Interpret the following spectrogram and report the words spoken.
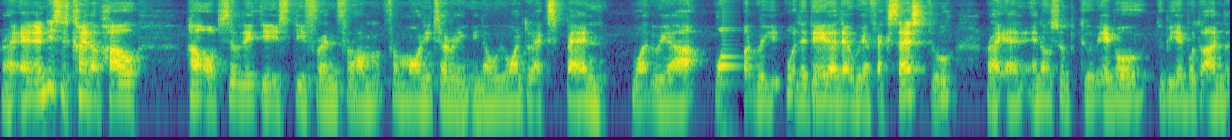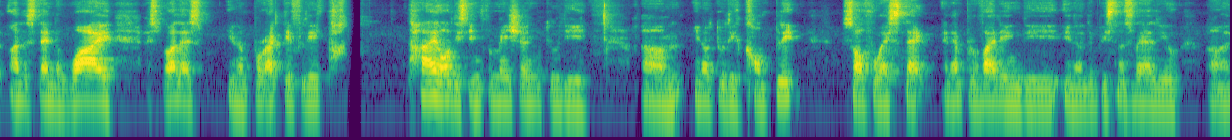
right? And, and this is kind of how how observability is different from from monitoring. You know, we want to expand what we are, what we, what the data that we have access to, right? And and also to be able to be able to un understand the why, as well as you know proactively tie all this information to the um, you know to the complete software stack and then providing the you know the business value uh,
